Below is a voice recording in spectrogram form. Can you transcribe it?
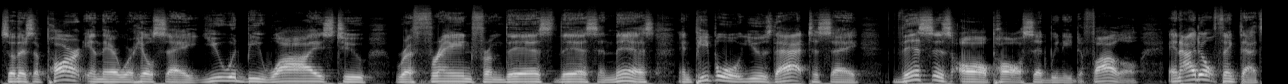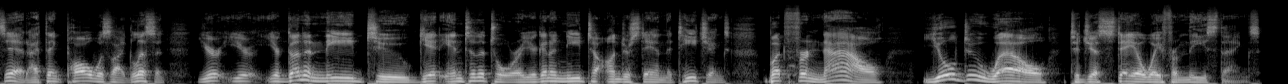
So, there's a part in there where he'll say, you would be wise to refrain from this, this, and this. And people will use that to say, this is all Paul said we need to follow. And I don't think that's it. I think Paul was like, listen, you're you're you're going to need to get into the Torah, you're going to need to understand the teachings, but for now, you'll do well to just stay away from these things.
